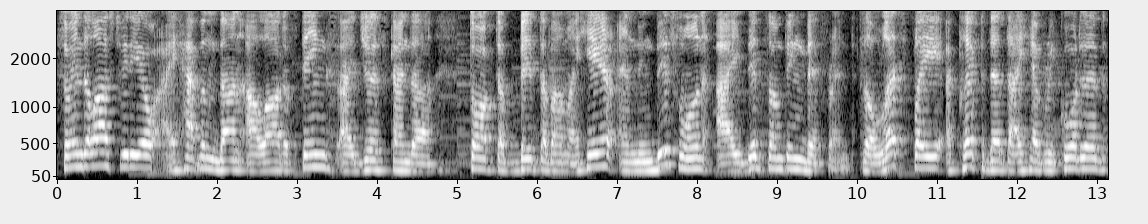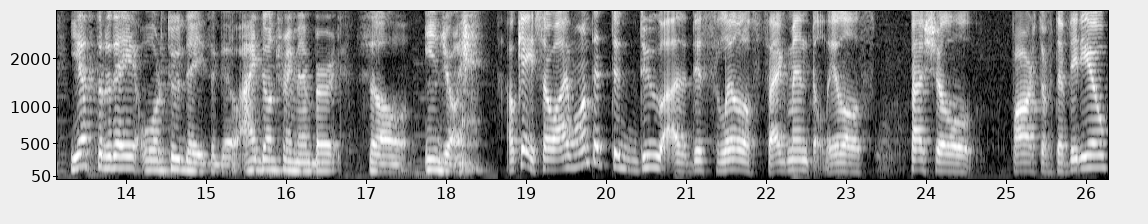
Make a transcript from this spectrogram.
So in the last video I haven't done a lot of things, I just kinda talked a bit about my hair and in this one I did something different. So let's play a clip that I have recorded yesterday or two days ago, I don't remember, so enjoy. Okay, so I wanted to do uh, this little segment, a little special part of the video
